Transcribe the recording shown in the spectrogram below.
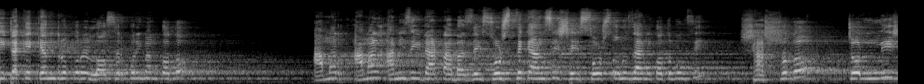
এইটাকে কেন্দ্র করে লসের পরিমাণ কত? আমার আমার, আমি যেই ডাটা বা যেই সোর্স থেকে আনছি, সেই সোর্স অনুযায়ী আমি কত বলছি? সাতশত চল্লিশ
